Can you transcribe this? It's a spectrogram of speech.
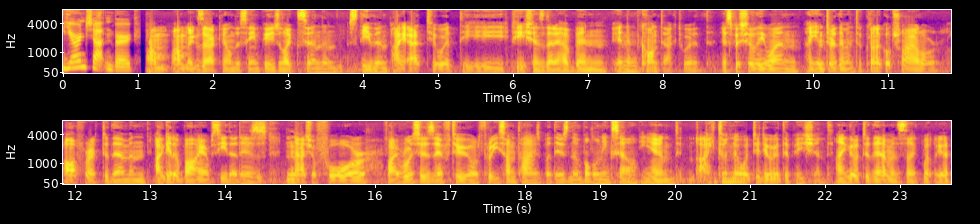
Jörn Schattenberg. I'm, I'm exactly on the same page like Sen and Stephen. I add to it the patients that I have been in, in contact with, especially when I enter them into clinical trial or offer it to them and I get a biopsy that is NAS of 4, fibrosis F2 or 3 sometimes, but there's no ballooning cell. And I don't know what to do with the patient. I go to them and it's like, well, you're,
